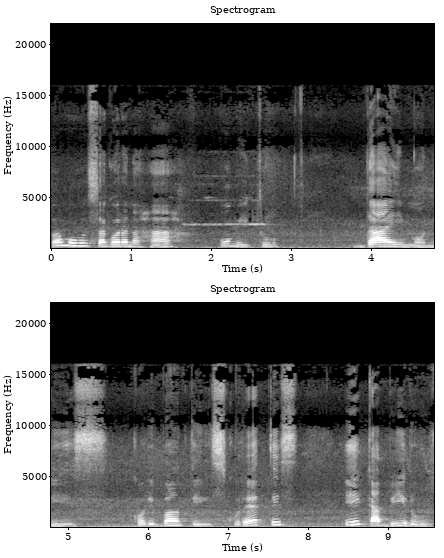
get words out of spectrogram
Vamos agora narrar o mito Daimones, Coribantes, Curetes e Cabiros.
